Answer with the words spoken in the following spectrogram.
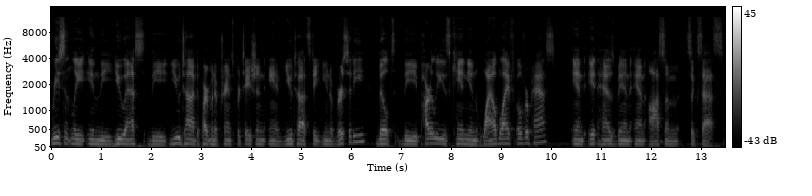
Recently in the US, the Utah Department of Transportation and Utah State University built the Parley's Canyon Wildlife Overpass, and it has been an awesome success.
